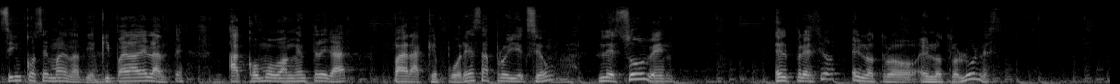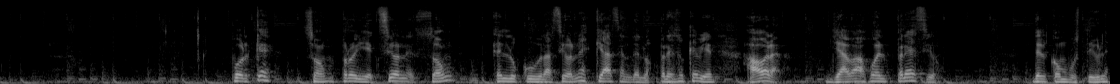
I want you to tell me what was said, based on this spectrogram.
cinco semanas de aquí para adelante, a cómo van a entregar para que por esa proyección le suben el precio el otro, el otro lunes. ¿Por qué? Son proyecciones, son elucubraciones que hacen de los precios que vienen. Ahora, ya bajó el precio del combustible.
